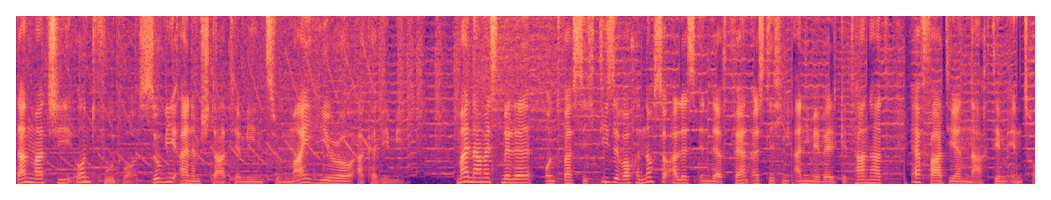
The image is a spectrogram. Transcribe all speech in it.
Danmachi und Food Wars sowie einem Starttermin zu My Hero Academy. Mein Name ist Mille und was sich diese Woche noch so alles in der fernöstlichen Anime-Welt getan hat, erfahrt ihr nach dem Intro.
